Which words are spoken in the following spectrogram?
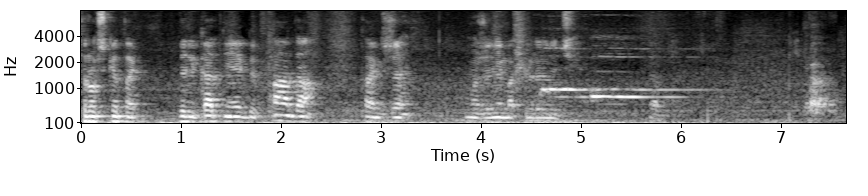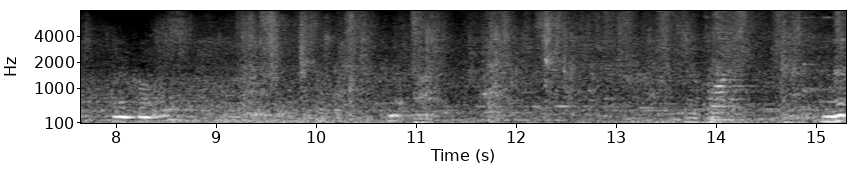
Troszkę tak delikatnie jakby pada, także może nie ma tyle ludzi. Dobra. Tylko- Nie.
